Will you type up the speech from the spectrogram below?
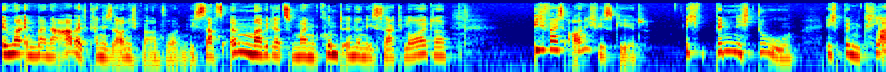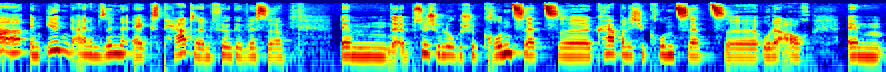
immer in meiner Arbeit kann ich es auch nicht beantworten. Ich sage es immer wieder zu meinen KundInnen, ich sage, Leute, ich weiß auch nicht, wie es geht. Ich bin nicht du. Ich bin klar in irgendeinem Sinne Expertin für gewisse ähm, psychologische Grundsätze, körperliche Grundsätze oder auch ähm,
